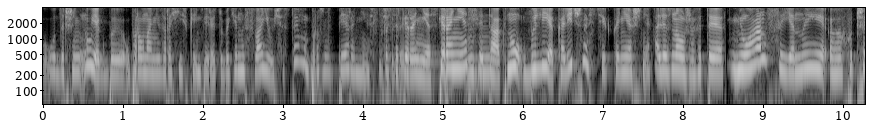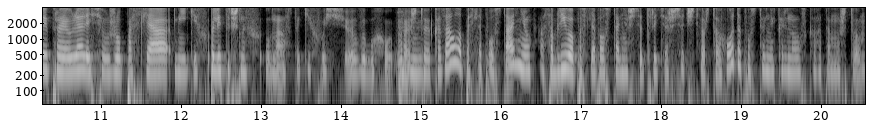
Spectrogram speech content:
у дачын ну як бы у параўнанні з расійскай імперіі то бок яны сваю сістэму просто перанеслі просто перанес перанеслі так. Ну былі акалічнасці канешне але зноў жа гэтыя нюансы яны хутчэй праяўляліся ўжо пасля нейкіх палітычных у нас таких вось выбухаў пра што я казала пасля паўстанняў асабліва пасля паўстання 63 64 года паўстання каліновскага таму што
